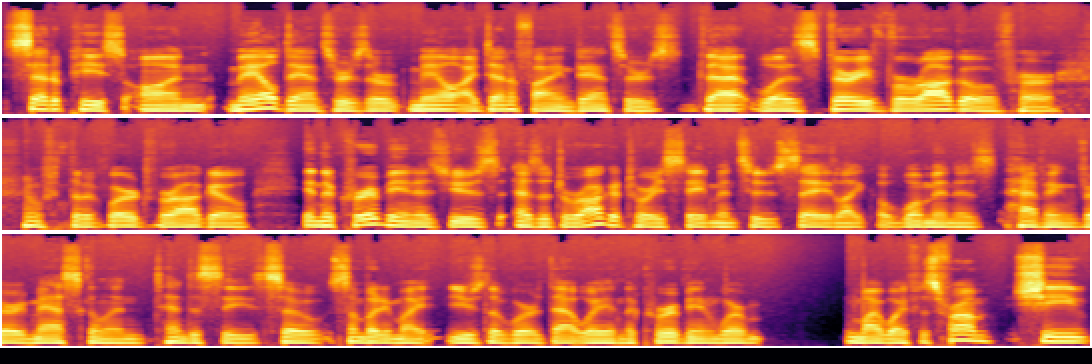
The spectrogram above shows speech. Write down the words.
set a piece on male dancers or male identifying dancers that was very virago of her. the word virago in the Caribbean is used as a derogatory statement to say like a woman is having very masculine tendencies. So somebody might use the word that way in the Caribbean where my wife is from. She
